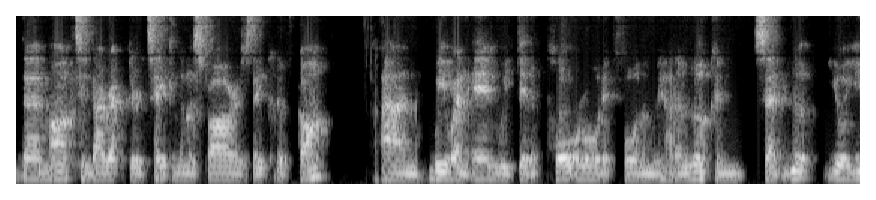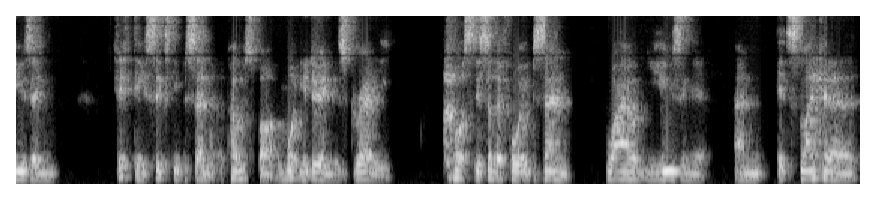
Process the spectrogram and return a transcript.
their marketing director had taken them as far as they could have gone. Okay. And we went in, we did a portal audit for them. We had a look and said, look, you're using 50, 60% of the HubSpot, and what you're doing is great. What's this other 40%? While using it. And it's like a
